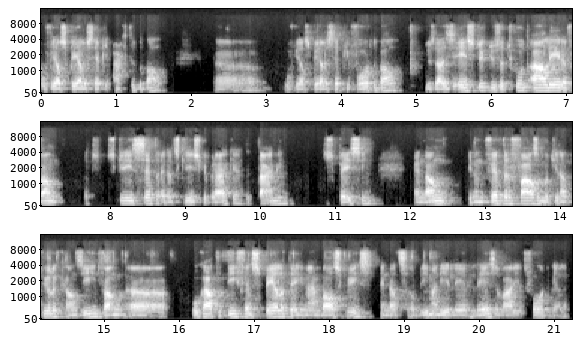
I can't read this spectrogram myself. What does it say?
hoeveel spelers heb je achter de bal hoeveel spelers heb je voor de bal. Dus dat is één stuk. Dus het goed aanleren van het screens zetten en het screens gebruiken, de timing, de spacing. En dan in een verdere fase moet je natuurlijk gaan zien van uh, hoe gaat de defense spelen tegen mijn balscreens. En dat ze op die manier leren lezen waar je het voordeel hebt.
